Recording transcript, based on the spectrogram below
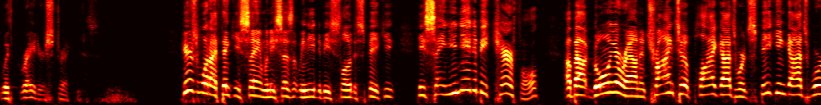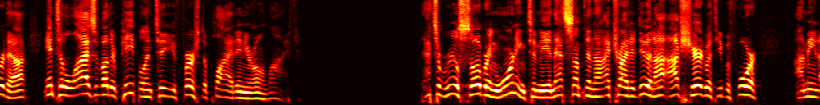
with greater strictness. Here's what I think he's saying when he says that we need to be slow to speak. He, he's saying you need to be careful about going around and trying to apply God's word, speaking God's word out into the lives of other people until you first apply it in your own life. That's a real sobering warning to me, and that's something that I try to do. And I, have shared with you before. I mean,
